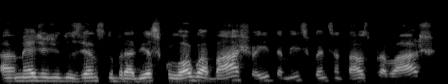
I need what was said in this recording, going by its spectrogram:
a média de 200 do Bradesco logo abaixo aí também, 50 centavos para baixo,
